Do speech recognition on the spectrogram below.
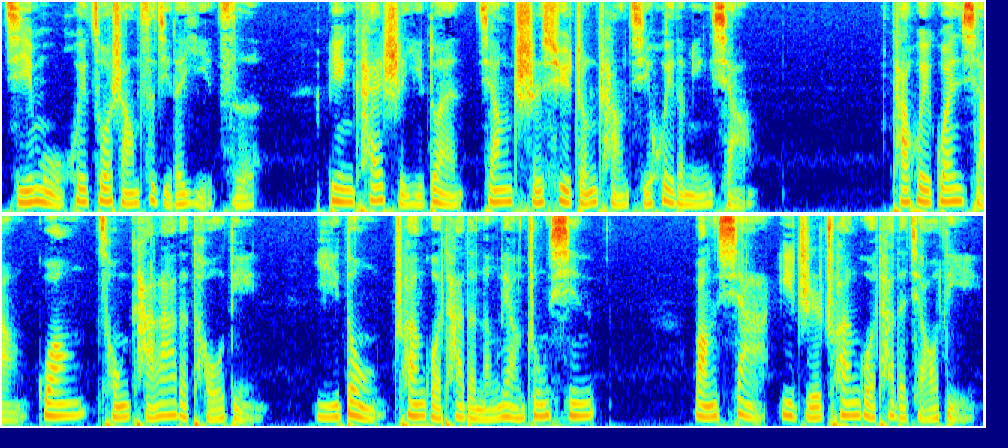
吉姆会坐上自己的椅子，并开始一段将持续整场集会的冥想。他会观想光从卡拉的头顶移动，穿过他的能量中心，往下一直穿过他的脚底。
